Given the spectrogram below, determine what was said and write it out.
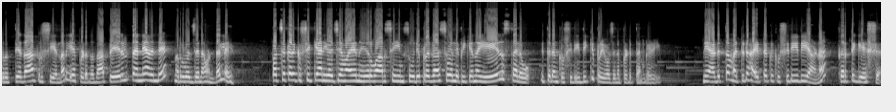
കൃത്യതാ കൃഷി എന്നറിയപ്പെടുന്നത്. ആ പേരിൽ തന്നെ അതിന്റെ നിർവചനം ഉണ്ടല്ലേ പച്ചക്കറി കൃഷിക്ക് അനുയോജ്യമായ നീർവാർച്ചയും സൂര്യപ്രകാശവും ലഭിക്കുന്ന ഏത് സ്ഥലവും ഇത്തരം കൃഷി രീതിക്ക് പ്രയോജനപ്പെടുത്താൻ കഴിയും. ഇനി അടുത്ത മറ്റൊരു ഹൈടെക് കൃഷി രീതിയാണ് ഫെർട്ടിഗേഷൻ.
